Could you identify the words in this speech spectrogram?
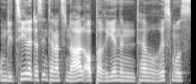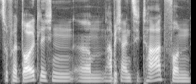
Um die Ziele des international operierenden Terrorismus zu verdeutlichen, ähm, habe ich ein Zitat von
